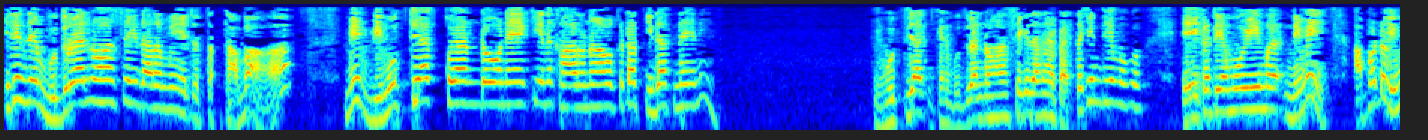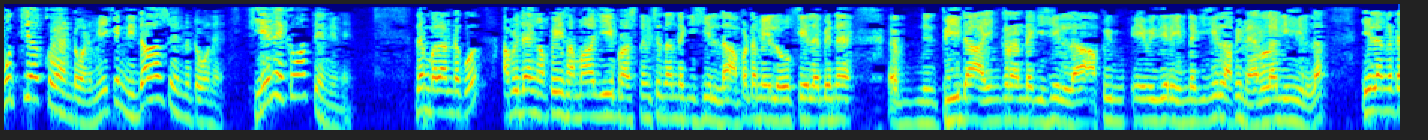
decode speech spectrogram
ඉතින් දැන් බුදුරන් වහන්සේගේ ධර්මයට තබා මේ විමුක්තියක් හොයන්න ඕනේ කියන කාරණාවකටත් ඉඩක් නැහැ නේද? විමුක්තියක් කියන්නේ බුදුරන් වහන්සේගේ ධර්මය පැත්තකින් තියමුකෝ. ඒකට යමු වීම නෙමෙයි අපට විමුක්තියක් හොයන්න ඕනේ. මේකෙන් නිදහස් වෙන්නට ඕනේ කියන එකවත් එන්නේ නැහැ. දැන් බලන්නකෝ අපි දැන් අපේ සමාජීය ප්‍රශ්න විසඳන්න ගිහිල්ලා අපිට මේ ලෝකයේ ලැබෙන පීඩා අයින් කරන්න ගිහිල්ලා අපි මේ විදිහට ඉන්න ගිහිල්ලා අපි මැරලා ගිහිල්ලා ඊළඟට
